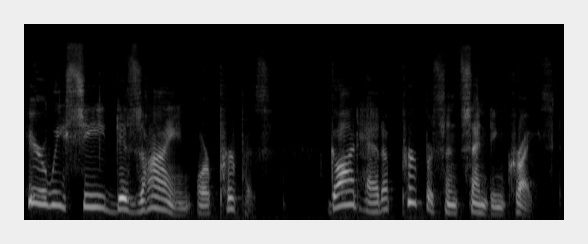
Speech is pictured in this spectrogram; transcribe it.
Here we see design or purpose. God had a purpose in sending Christ.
